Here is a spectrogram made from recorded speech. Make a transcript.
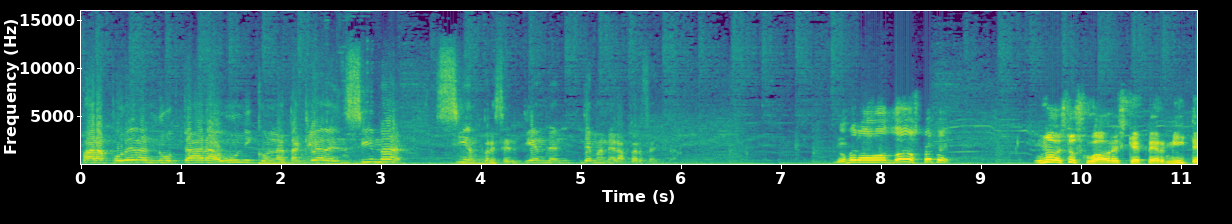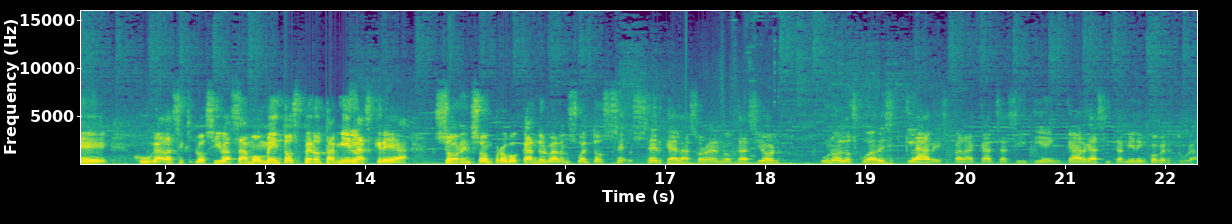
para poder anotar aún y con la taclea de encima, siempre se entienden de manera perfecta. Número dos, Pepe. Uno de estos jugadores que permite jugadas explosivas a momentos, pero también las crea. Sorenson provocando el balón suelto cerca de la zona de anotación. Uno de los jugadores claves para Kansas City en cargas y también en cobertura.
